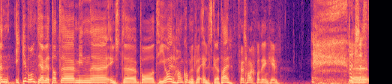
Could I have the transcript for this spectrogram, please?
Men ikke vondt. Jeg vet at uh, min uh, yngste på ti år, han kommer til å elske dette her. Får jeg smake på din, Kim? Det er så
